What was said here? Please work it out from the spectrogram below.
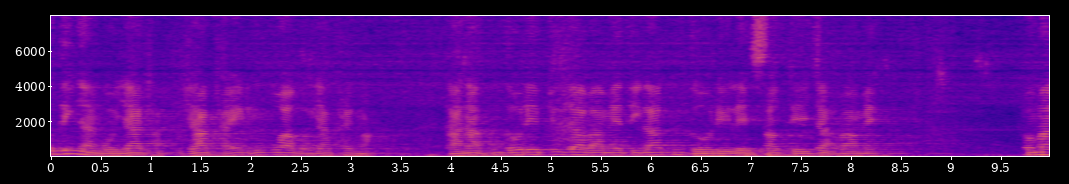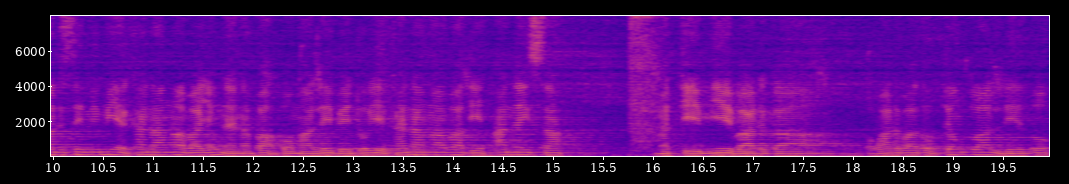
အသိဉာဏ်ကိုရထရခိုင်လူဘဝကိုရခိုင်မှာဒါနကုသိုလ်တွေပြုကြပါမယ်သီလကုသိုလ်တွေလေးစောင့်တည်ကြပါမယ်ဘုမသစိမိမိရဲ့ခန္ဓာ၅ပါးယုံနာနှစ်ပါးအပေါ်မှာလေးပဲတို့ရဲ့ခန္ဓာ၅ပါးသည်အနိစ္စမတည်မြေပါတကားဘဝတစ်ပါးတော့ပြောင်းသွားလေတော့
